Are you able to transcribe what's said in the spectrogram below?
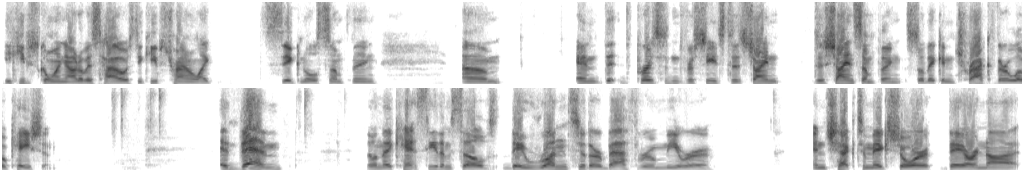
He keeps going out of his house. He keeps trying to like signal something. Um and the the person proceeds to shine to shine something so they can track their location. And then when they can't see themselves, they run to their bathroom mirror and check to make sure they are not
